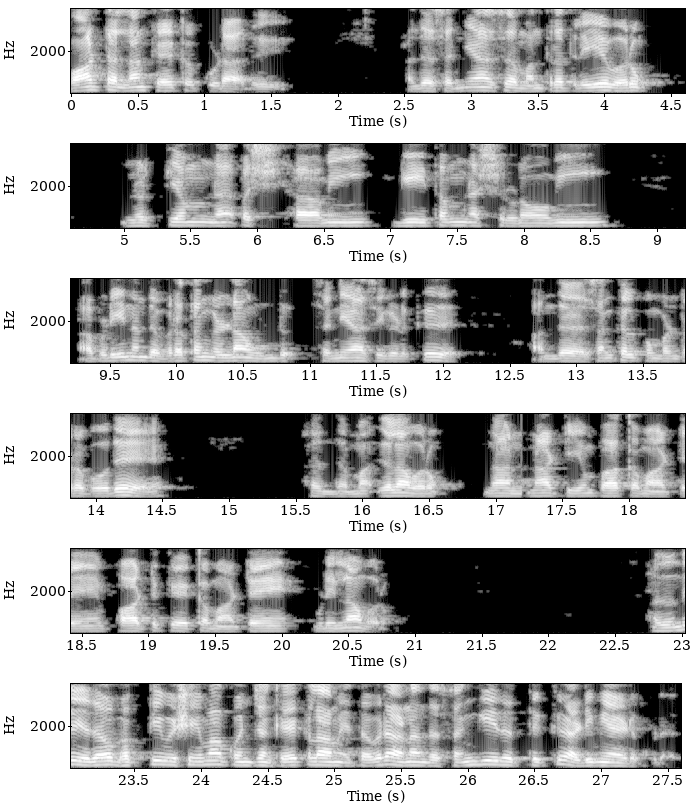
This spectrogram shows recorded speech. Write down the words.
பாட்டெல்லாம் கேட்கக்கூடாது. அந்த சந்நியாச மந்திரத்திலேயே வரும். நிருத்தியம் ந பஷ்யாமி கீதம் ந ஸ்ருணோமி அப்படின்னு அந்த விரதங்கள்லாம் உண்டு. சன்னியாசிகளுக்கு அந்த சங்கல்பம் பண்ணுற போதே அந்த ம இதெல்லாம் வரும். நான் நாட்டியம் பார்க்க மாட்டேன் பாட்டு கேட்க மாட்டேன் இப்படின்லாம் வரும். அது வந்து ஏதோ பக்தி விஷயமா கொஞ்சம் கேட்கலாமே தவிர ஆனால் அந்த சங்கீதத்துக்கு அடிமையாகிடக்கூடாது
